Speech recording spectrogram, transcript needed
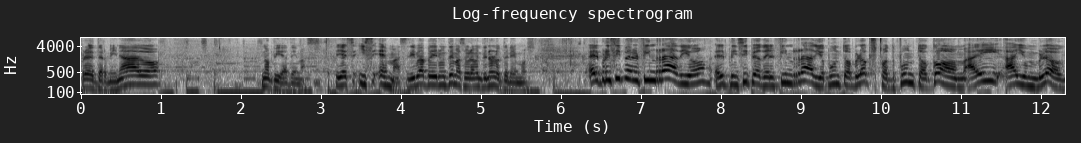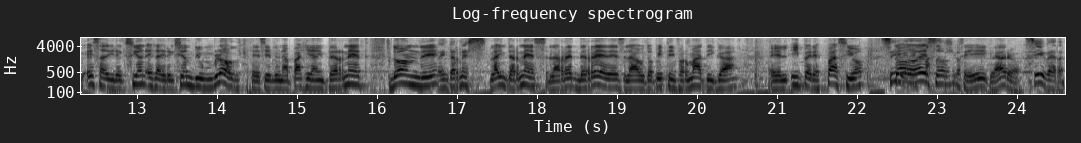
predeterminado. No pida temas. Y es, y es más, si va a pedir un tema seguramente no lo tenemos. El principio del fin radio, el principio del fin radio.blogspot.com, ahí hay un blog, esa dirección es la dirección de un blog, es decir, de una página de internet donde... La internet. La internet, la red de redes, la autopista informática, el hiperespacio, todo eso. Sí, claro. Ciber.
